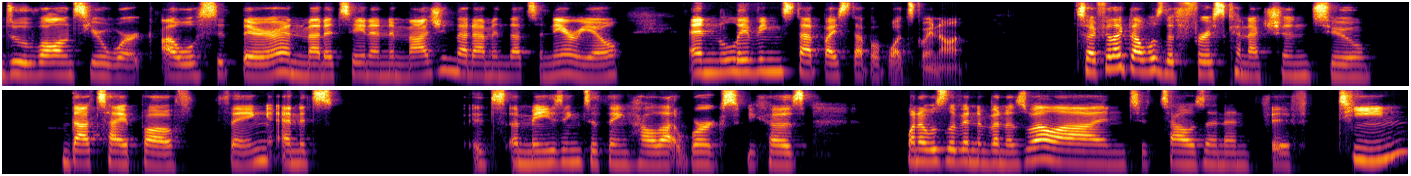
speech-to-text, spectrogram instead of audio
do volunteer work. I will sit there and meditate and imagine that I'm in that scenario and living step by step of what's going on. So I feel like that was the first connection to that type of thing and it's it's amazing to think how that works because when I was living in Venezuela in 2015,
